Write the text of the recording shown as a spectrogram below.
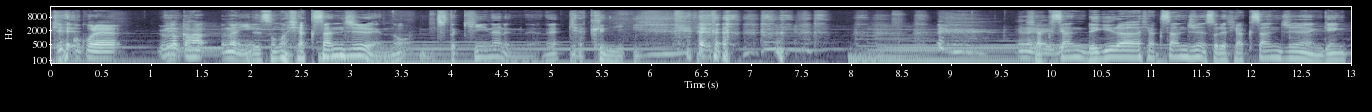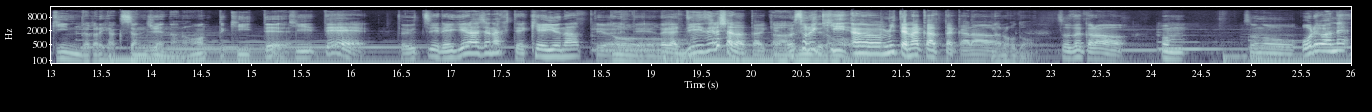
結構これうまくは何？でその130円のちょっと気になるんだよね逆に。103レギュラー130円それ130円現金だから130円なの？って聞いて。聞いてうちレギュラーじゃなくて経由なって言われて。だからディーゼル車だったわけ。それきあの見てなかったから。なるほどそうだから、うんその俺はね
